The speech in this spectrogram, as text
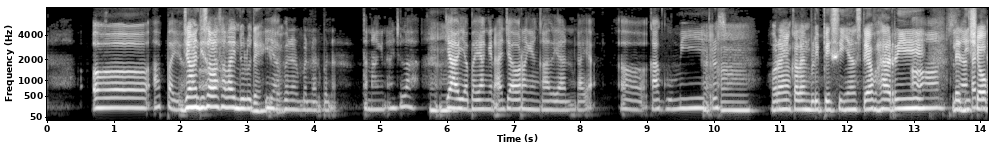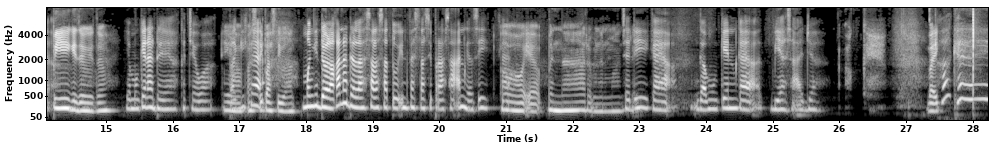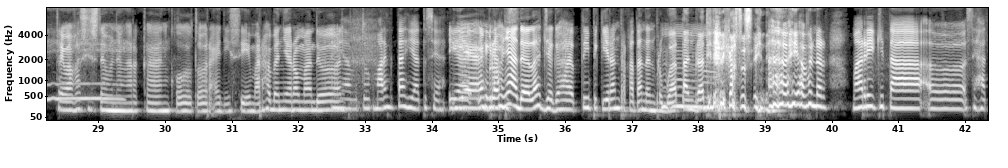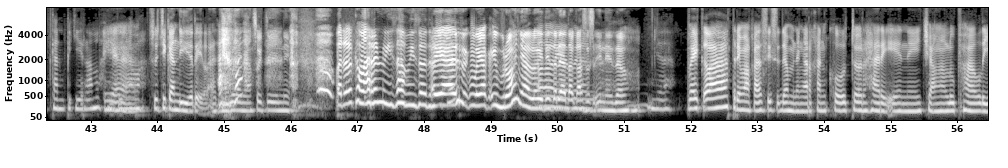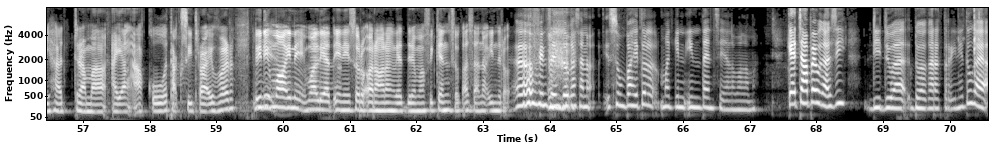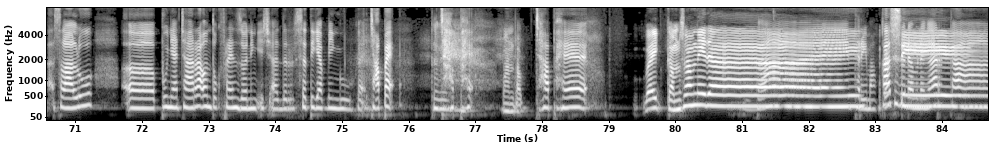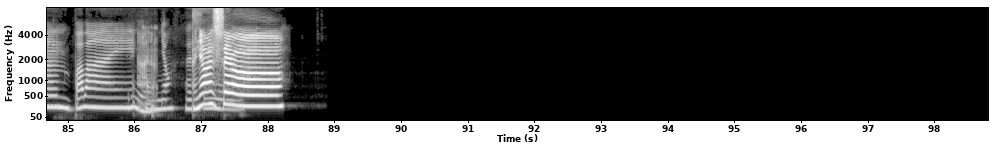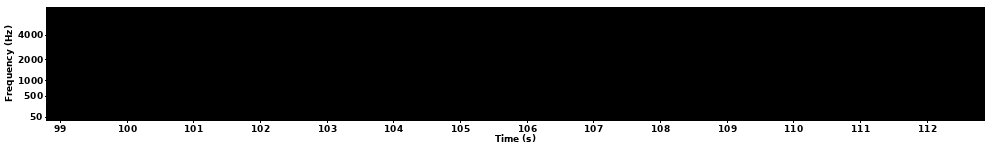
eh apa ya jangan disalah-salahin dulu deh iya gitu. benar-benar benar tenangin aja lah. Mm-mm. ya ya bayangin aja orang yang kalian kayak eh, kagumi terus Mm-mm. orang yang kalian beli PC-nya setiap hari lihat di ternyata dia- Shopee gitu-gitu. Ya mungkin ada ya kecewa. Ya lagi pasti kayak pasti banget. mengidolakan adalah salah satu investasi perasaan gak sih? Kayak- oh ya benar benar banget jadi kayak nggak mungkin kayak biasa aja. Baik, Oke. terima kasih sudah mendengarkan Kultur edisi Marhaban ya Ramadan. Iya betul. Kemarin kita hiatus ya. Iya, ibrohnya adalah jaga hati, pikiran, perkataan dan perbuatan Mm-mm. berarti dari kasus ini. Iya benar. Mari kita eh, sehatkan pikiran lah. Iya, sucikan diri lah di bulan yang suci ini. Padahal kemarin bisa-bisa terus. Iya, banyak ibrohnya loh ini Oh, iya, ternyata benar. kasus ini tuh. Iya. Baiklah, terima kasih sudah mendengarkan Kultur hari ini. Jangan lupa lihat drama Ayang Aku, Taxi Driver. Ridi Iya. mau ini, mau lihat ini, suruh orang-orang lihat drama Vikenzo Kasano Indro. Eh, Vincenzo Casano sumpah itu makin intens ya lama-lama kayak capek gak sih di dua dua karakter ini tuh kayak selalu eh, punya cara untuk friendzoning each other setiap minggu kayak capek Tapi, capek mantap. capek Baik, kamsahamnida. bye terima kasih sudah mendengarkan bye bye Iya. annyeong Annyeonghaseyo.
